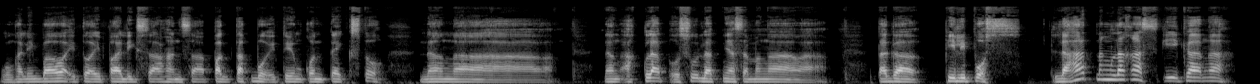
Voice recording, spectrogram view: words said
Kung halimbawa ito ay paligsahan sa pagtakbo, ito yung konteksto ng ah, ng aklat o sulat niya sa mga ah, taga Pilipos. Lahat ng lakas ika nga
